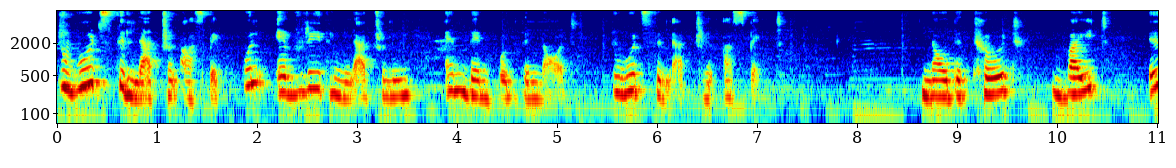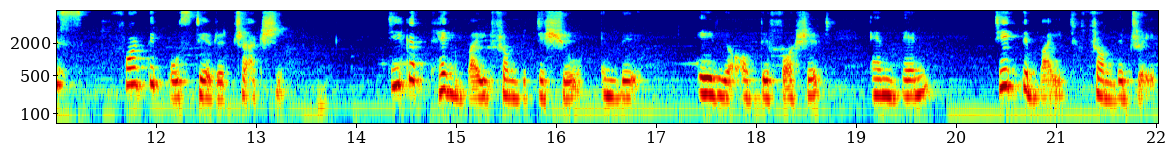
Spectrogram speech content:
towards the lateral aspect. Pull everything laterally and then put the knot towards the lateral aspect. Now the third bite is for the posterior retraction. Take a thick bite from the tissue in the area of the fourchette and then take the bite from the drape.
